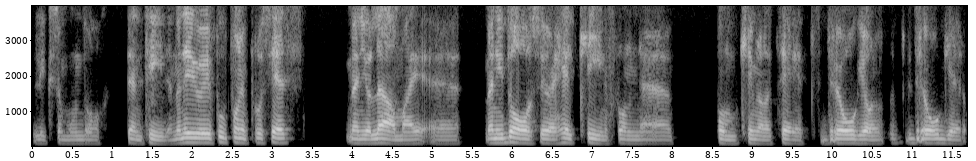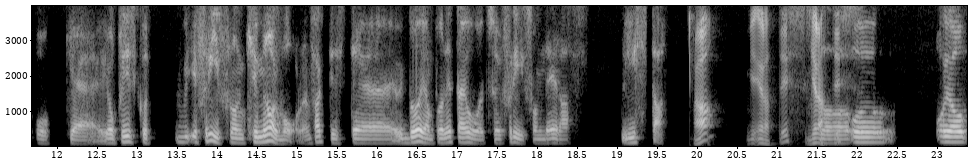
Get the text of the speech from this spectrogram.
liksom under den tiden. Men det är ju fortfarande en process. Men jag lär mig. Eh, men idag så är jag helt clean från, eh, från kriminalitet, droger, droger och eh, jag har precis gått är fri från kriminalvården faktiskt. Eh, I början på detta året så är jag fri från deras lista. Ja, grattis. Grattis. Så, och, och jag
